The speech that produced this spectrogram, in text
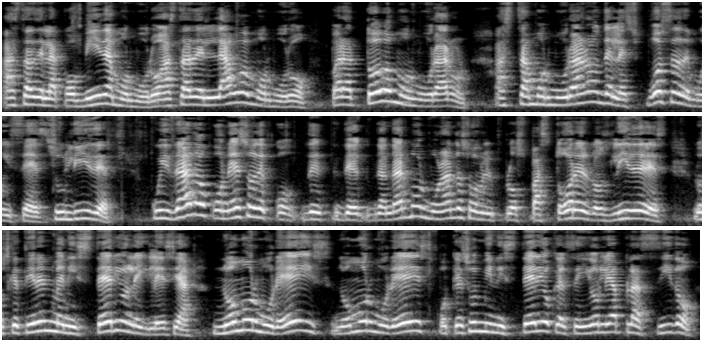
Hasta de la comida murmuró, hasta del agua murmuró, para todo murmuraron, hasta murmuraron de la esposa de Moisés, su líder. Cuidado con eso de, de, andar murmurando sobre los pastores, los líderes, los que tienen ministerio en la iglesia. No murmuréis, no murmuréis, porque es un ministerio que el Señor le ha placido.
